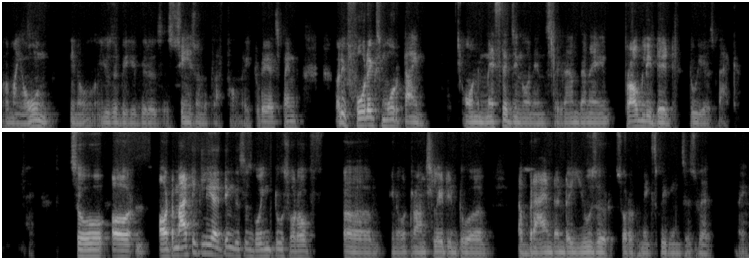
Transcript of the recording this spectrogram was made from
or my own you know user behavior is, is changed on the platform right today i spend probably 4x more time on messaging on instagram than i probably did two years back so uh, automatically i think this is going to sort of uh, you know translate into a, a brand and a user sort of an experience as well right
